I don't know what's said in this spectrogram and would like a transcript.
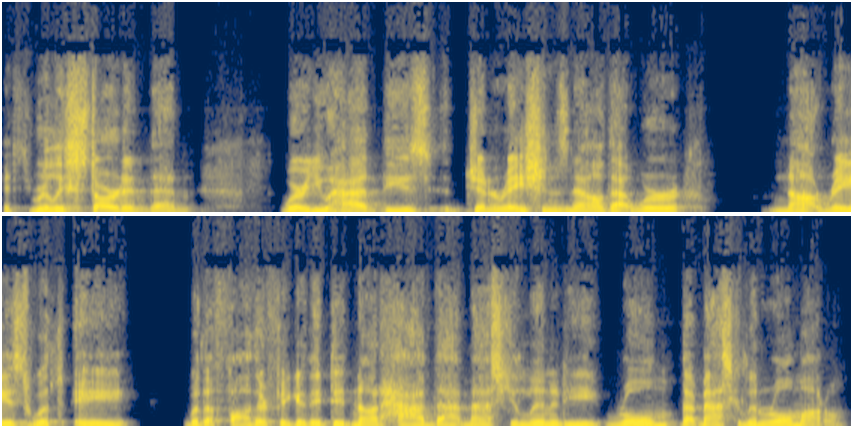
it really started then where you had these generations now that were not raised with a with a father figure. They did not have that masculinity role, that masculine role model.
